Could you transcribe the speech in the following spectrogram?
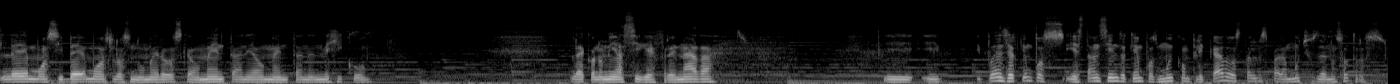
leemos y vemos los números que aumentan y aumentan en México. La economía sigue frenada y, pueden ser tiempos y están siendo tiempos muy complicados tal vez para muchos de nosotros.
